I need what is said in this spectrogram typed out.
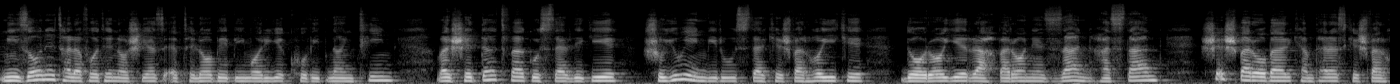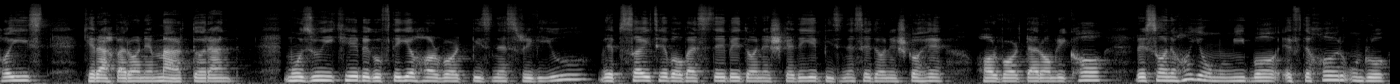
میزان تلفات ناشی از ابتلا به بیماری کووید 19 و شدت و گستردگی شیوع این ویروس در کشورهایی که دارای رهبران زن هستند شش برابر کمتر از کشورهایی است که رهبران مرد دارند. موضوعی که به گفته Harvard Business Review وبسایت وابسته به دانشکده business دانشگاه هاروارد در آمریکا رسانه های عمومی با افتخار اون رو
